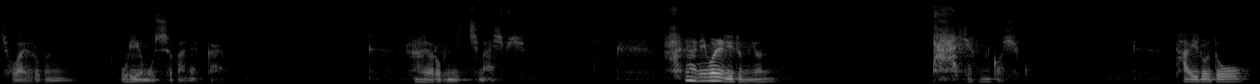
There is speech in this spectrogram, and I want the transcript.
저와 여러분 우리의 모습 아닐까요? 그러나 여러분 잊지 마십시오. 하나님을 잃으면 다 잃은 것이고 다 잃어도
